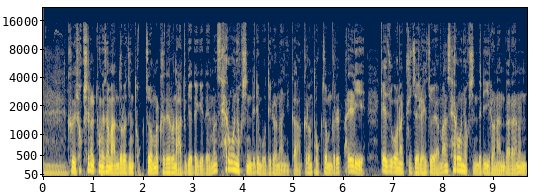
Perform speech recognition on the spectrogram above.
음. 그 혁신을 통해서 만들어진 독 점을 그대로 놔두게 되게 되면 새로운 혁신들이 못 일어나니까 그런 독점들을 빨리 깨주거나 규제를 해줘야만 새로운 혁신들이 일어난다라는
